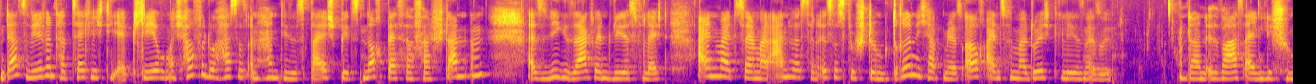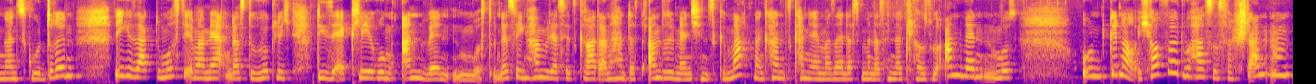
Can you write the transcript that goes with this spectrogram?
Und das wären tatsächlich die Erklärung. Ich hoffe, du hast es anhand dieses Beispiels noch besser verstanden. Also wie gesagt, wenn du dir das vielleicht einmal, zweimal anhörst, dann ist es bestimmt drin. Ich habe mir das auch ein, zwei Mal durchgelesen. Also und dann war es eigentlich schon ganz gut drin. Wie gesagt, du musst dir immer merken, dass du wirklich diese Erklärung anwenden musst. Und deswegen haben wir das jetzt gerade anhand des Amselmännchens gemacht. Man kann, es kann ja immer sein, dass man das in der Klausur anwenden muss. Und genau, ich hoffe, du hast es verstanden.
